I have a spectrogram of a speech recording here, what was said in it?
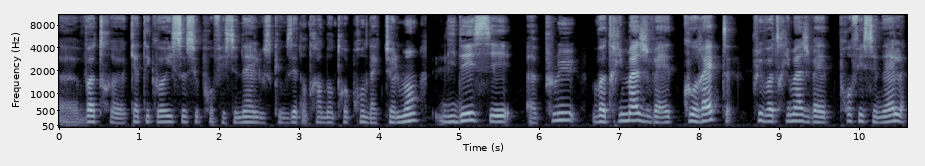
euh, votre catégorie socio-professionnelle ou ce que vous êtes en train d'entreprendre actuellement, l'idée c'est plus votre image va être correcte, plus votre image va être professionnelle,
